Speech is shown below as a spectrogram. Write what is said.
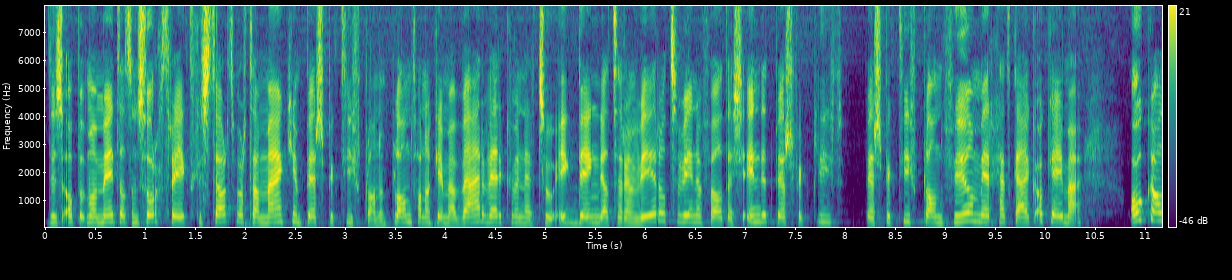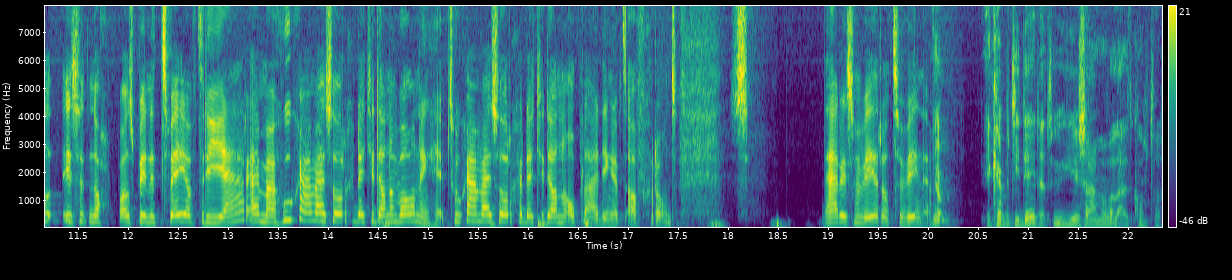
Dus op het moment dat een zorgtraject gestart wordt, dan maak je een perspectiefplan. Een plan van, oké, maar waar werken we naartoe? Ik denk dat er een wereld te winnen valt als je in dit perspectief, perspectiefplan veel meer gaat kijken. Oké, maar ook al is het nog pas binnen twee of drie jaar, maar hoe gaan wij zorgen dat je dan een woning hebt? Hoe gaan wij zorgen dat je dan een opleiding hebt afgerond? Dus daar is een wereld te winnen. Ja. Ik heb het idee dat u hier samen wel uitkomt op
